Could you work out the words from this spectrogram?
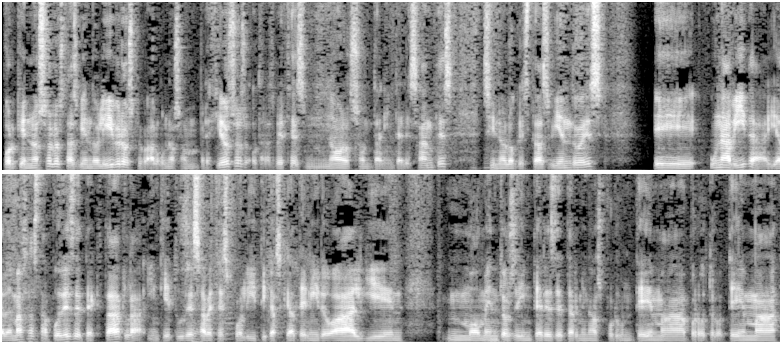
porque no solo estás viendo libros, que algunos son preciosos, otras veces no son tan interesantes, sino lo que estás viendo es eh, una vida y además hasta puedes detectarla, inquietudes a veces políticas que ha tenido alguien, momentos de interés determinados por un tema, por otro tema,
